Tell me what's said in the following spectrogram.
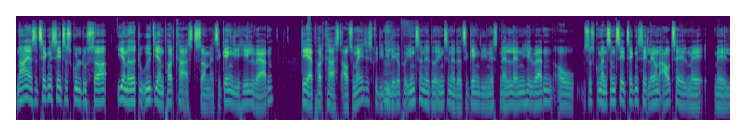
Nej, altså teknisk set, så skulle du så, i og med at du udgiver en podcast, som er tilgængelig i hele verden, det er podcast automatisk, fordi de mm. ligger på internettet, og internettet er tilgængelig i næsten alle lande i hele verden, og så skulle man sådan set teknisk set lave en aftale med, med,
